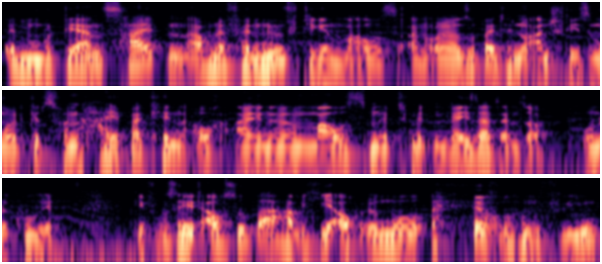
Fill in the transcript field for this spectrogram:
in modernen Zeiten auch eine vernünftige Maus an euer Super Nintendo anschließen wollt, gibt es von Hyperkin auch eine Maus mit, mit einem Lasersensor, ohne Kugel. Die funktioniert auch super, habe ich hier auch irgendwo rumfliegen.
